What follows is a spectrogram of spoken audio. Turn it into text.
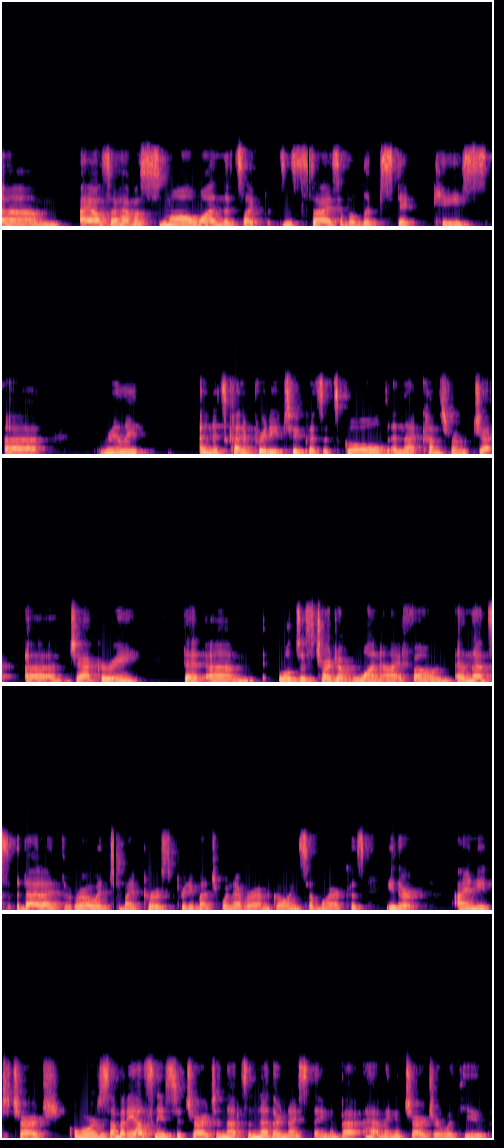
Um, I also have a small one that's like the size of a lipstick case. Uh, really, and it's kind of pretty too because it's gold, and that comes from ja- uh, Jackery. That um, will just charge up one iPhone, and that's that I throw into my purse pretty much whenever I'm going somewhere because either I need to charge, or somebody else needs to charge. And that's another nice thing about having a charger with you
